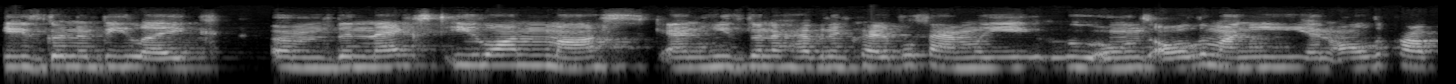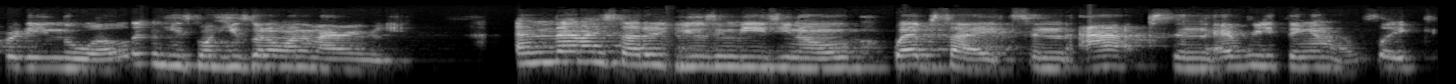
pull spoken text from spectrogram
He's gonna be like um, the next Elon Musk, and he's going to have an incredible family who owns all the money and all the property in the world, and he's he's going to want to marry me. And then I started using these, you know, websites and apps and everything, and I was like,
